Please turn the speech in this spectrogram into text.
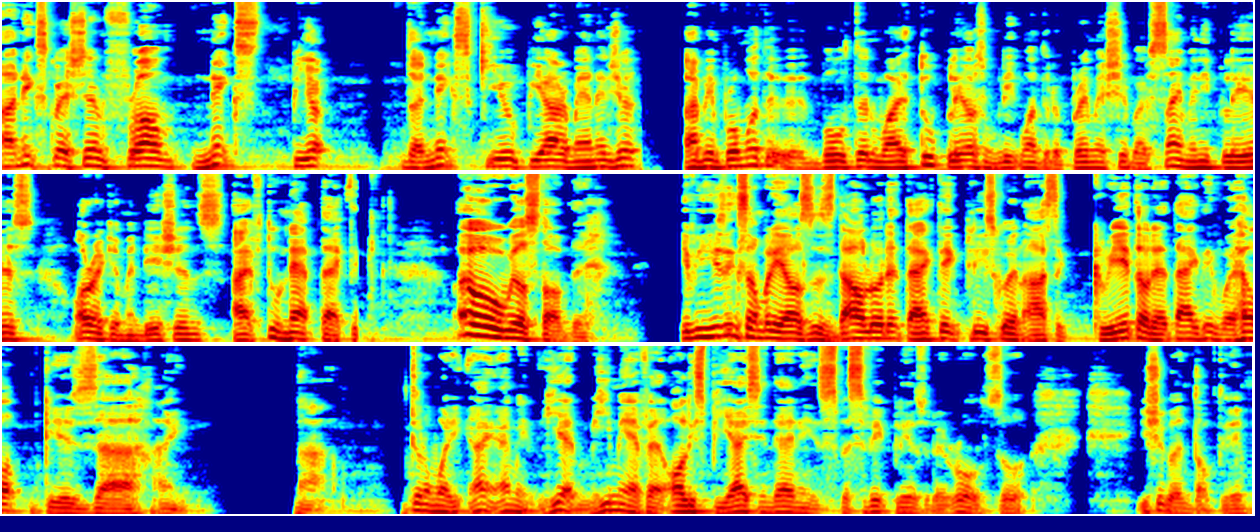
Our next question from next PR, the next QPR manager. I've been promoted with Bolton while two players from League One to the Premiership. I've signed many players or recommendations. I have two nap tactics. Oh, we'll stop there. If you're using somebody else's downloaded tactic, please go and ask the creator of that tactic for help because uh, I, nah, don't know what he, I, I mean, he had, he may have had all his PIs in there and his specific players with a role, so you should go and talk to him.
